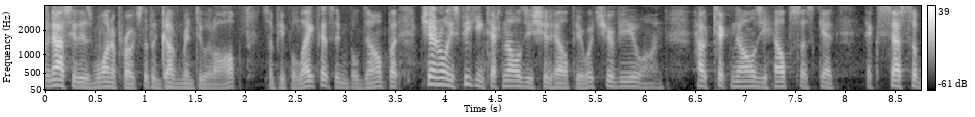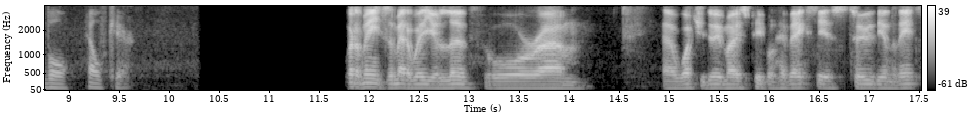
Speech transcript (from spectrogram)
mean, obviously there's one approach, let the government do it all. Some people like that, some people don't, but generally speaking, technology should help here. What's your view on how technology helps us get accessible healthcare? What it means, no matter where you live or um, uh, what you do, most people have access to the internet,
